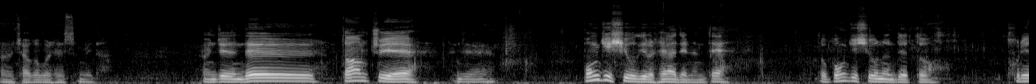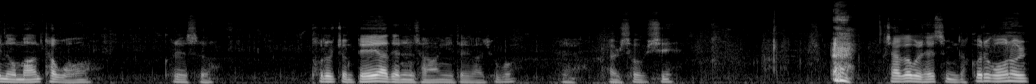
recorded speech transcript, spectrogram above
어, 작업을 했습니다. 이제 내일 다음 주에 이제 봉지 씌우기를 해야 되는데 또 봉지 씌우는데 또 풀이 너무 많다고 그래서 풀을 좀 베야 되는 상황이 돼 가지고 할수 없이 작업을 했습니다. 그리고 오늘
